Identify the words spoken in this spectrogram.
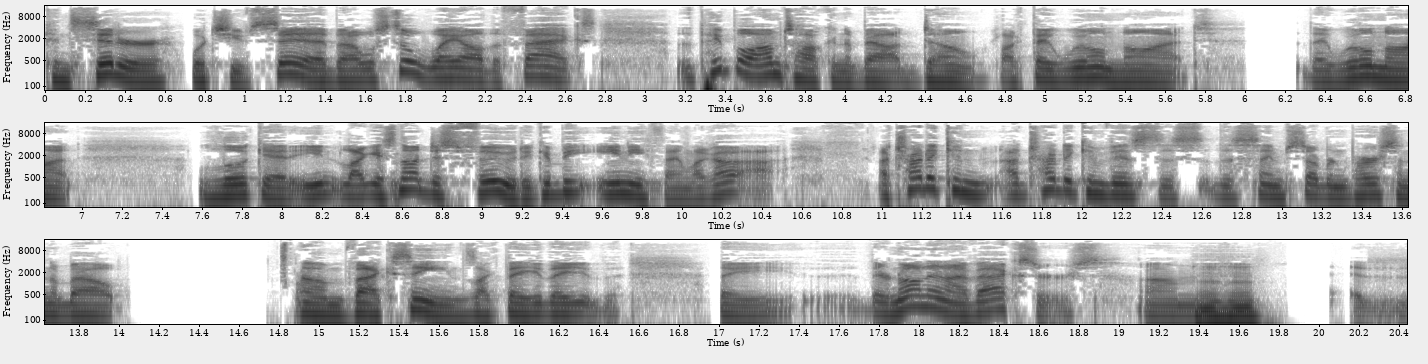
consider what you've said, but I will still weigh all the facts. The people I'm talking about don't like. They will not. They will not look at it. like it's not just food. It could be anything. Like I, I, try to con- I tried to convince this the same stubborn person about um, vaccines. Like they they they they're not anti-vaxxers. Um, Mm-hmm.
